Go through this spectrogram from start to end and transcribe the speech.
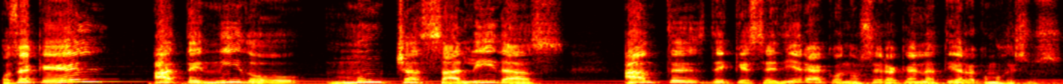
O sea que Él ha tenido muchas salidas antes de que se diera a conocer acá en la tierra como Jesús,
